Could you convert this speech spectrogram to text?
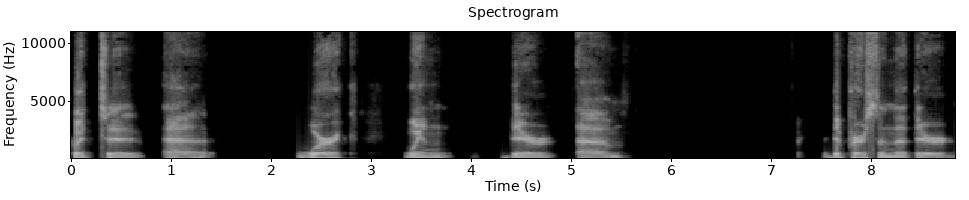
put to uh, work when they're um, the person that they're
